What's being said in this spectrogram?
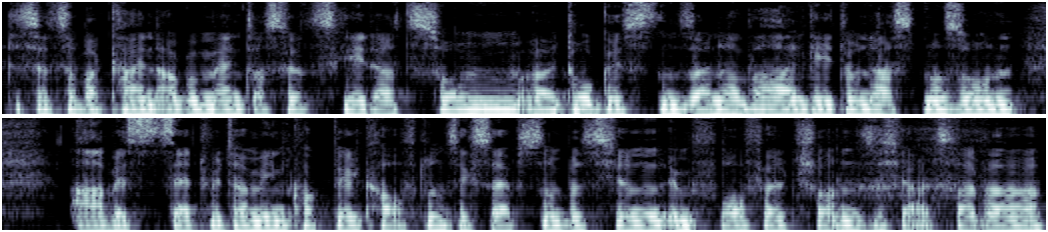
Das ist jetzt aber kein Argument, dass jetzt jeder zum äh, Drogisten seiner Wahl geht und erstmal so ein A bis Z Vitamincocktail kauft und sich selbst so ein bisschen im Vorfeld schon sicherheitshalber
